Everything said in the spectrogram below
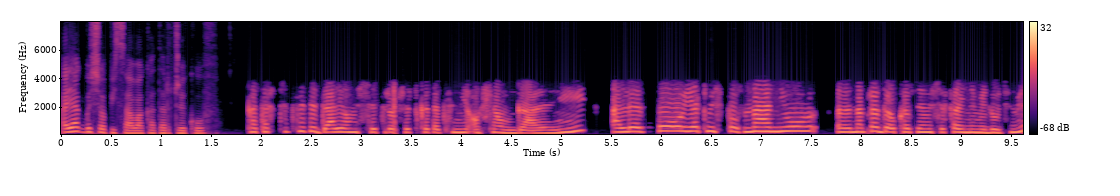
A jak byś opisała Katarczyków? Katarczycy wydają się troszeczkę tacy nieosiągalni, ale po jakimś poznaniu e, naprawdę okazują się fajnymi ludźmi.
